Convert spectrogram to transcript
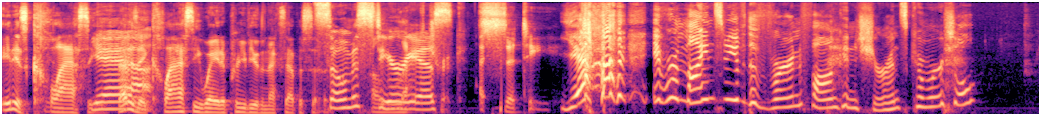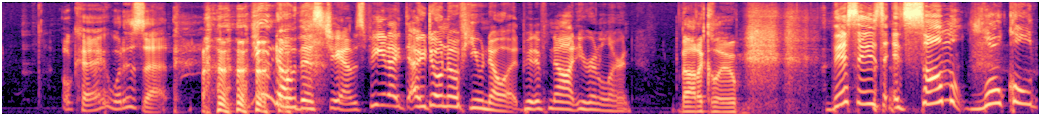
It is classy. Yeah. That is a classy way to preview the next episode. So mysterious. Electric city Yeah, it reminds me of the Vern Fonk insurance commercial. okay what is that You know this, Jams. Pete, I, I don't know if you know it, but if not, you're going to learn. Not a clue. This is, is some local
